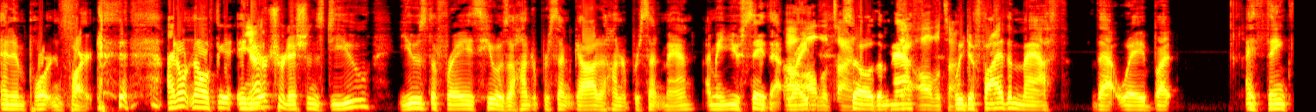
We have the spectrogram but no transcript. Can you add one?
an important part. I don't know if in yeah. your traditions, do you use the phrase "He was 100% God, 100% man"? I mean, you say that uh, right all the time. So the math, yeah, all the time. We defy the math that way, but I think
